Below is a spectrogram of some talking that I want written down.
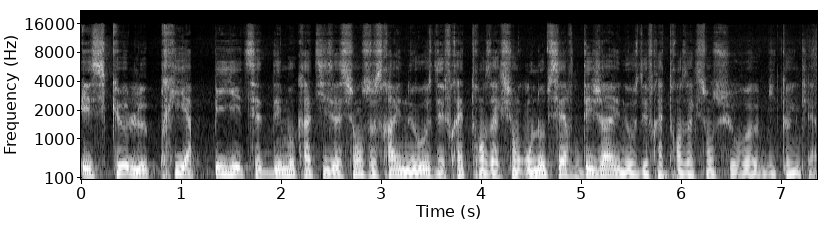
est-ce que le prix à payer de cette démocratisation, ce sera une hausse des frais de transaction? On observe déjà une hausse des frais de transaction sur euh, Bitcoin, Claire.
